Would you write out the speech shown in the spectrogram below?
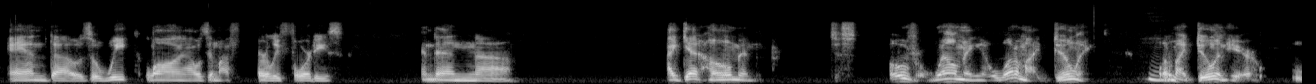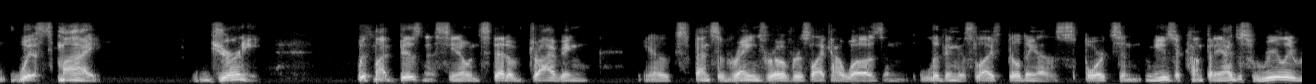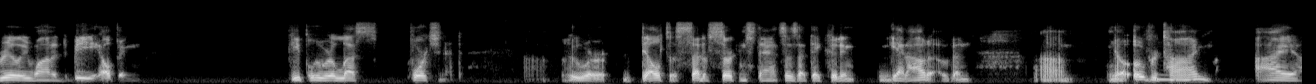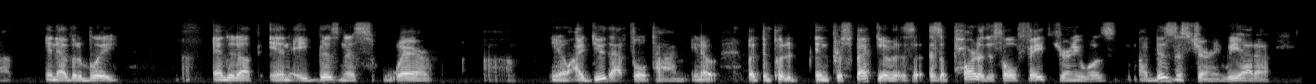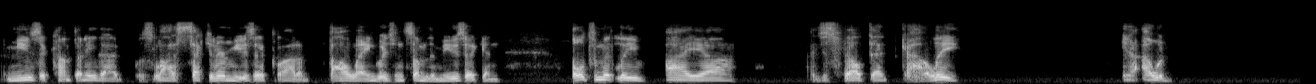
and uh, it was a week long. I was in my early 40s and then uh, I get home and just overwhelming. You know, what am I doing? Hmm. What am I doing here with my journey, with my business? You know, instead of driving, you know, expensive Range Rovers like I was and living this life building a sports and music company, I just really, really wanted to be helping people who were less fortunate who were dealt a set of circumstances that they couldn't get out of. And, um, you know, over mm-hmm. time, I uh, inevitably uh, ended up in a business where, uh, you know, I do that full time, you know, but to put it in perspective, as a, as a part of this whole faith journey was my business journey. We had a, a music company that was a lot of secular music, a lot of foul language in some of the music. And ultimately, I, uh, I just felt that, golly, you know, I would,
